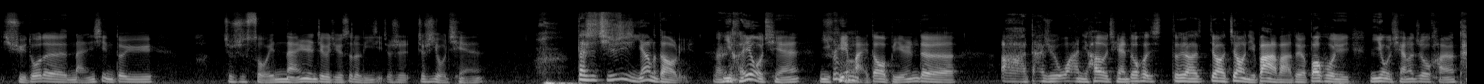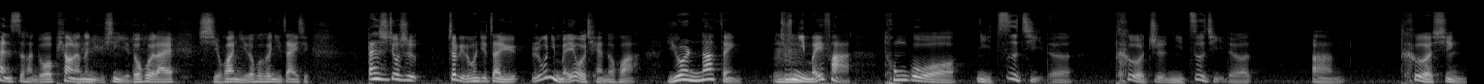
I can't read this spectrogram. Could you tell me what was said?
许多的男性对于就是所谓男人这个角色的理解，就是就是有钱，但是其实是一样的道理。你很有钱，你可以买到别人的啊，大家觉得哇，你好有钱，都会都要都要叫你爸爸，对吧？包括你有钱了之后，好像看似很多漂亮的女性也都会来喜欢你，都会和你在一起。但是就是这里的问题在于，如果你没有钱的话，you are nothing。就是你嗯没法通过你自己的特质、你自己的嗯特性、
